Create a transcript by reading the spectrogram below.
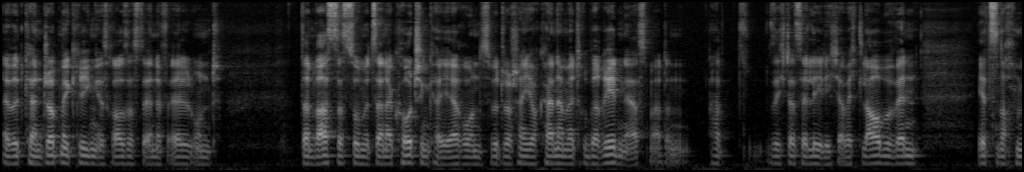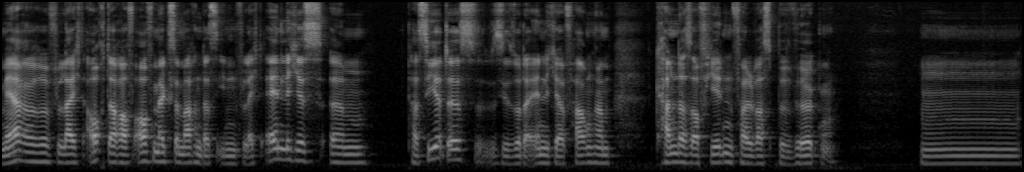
er wird keinen Job mehr kriegen, ist raus aus der NFL und dann war es das so mit seiner Coaching-Karriere und es wird wahrscheinlich auch keiner mehr drüber reden erstmal, dann hat sich das erledigt. Aber ich glaube, wenn jetzt noch mehrere vielleicht auch darauf aufmerksam machen, dass ihnen vielleicht Ähnliches ähm, passiert ist, sie so da ähnliche Erfahrungen haben, kann das auf jeden Fall was bewirken. Hm.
